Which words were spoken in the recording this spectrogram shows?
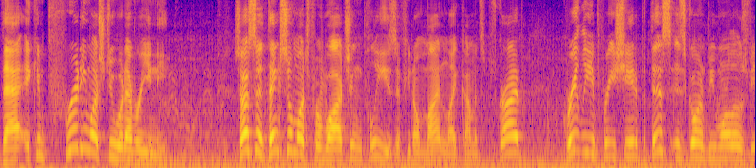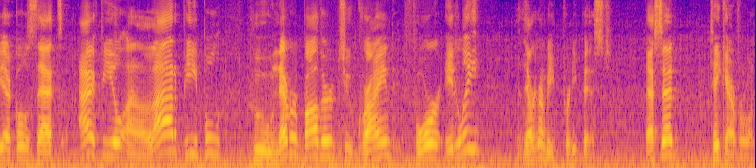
that it can pretty much do whatever you need. So I said, thanks so much for watching. Please, if you don't mind, like, comment, subscribe. Greatly appreciate it. But this is going to be one of those vehicles that I feel a lot of people who never bothered to grind for Italy, they're going to be pretty pissed. That said, take care, everyone.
